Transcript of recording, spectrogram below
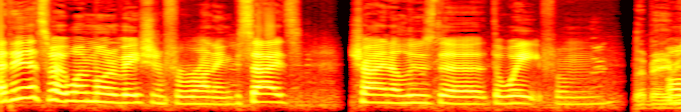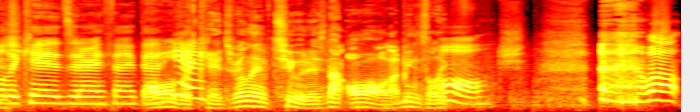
I think that's my one motivation for running, besides trying to lose the the weight from the babies. all the kids and everything like that. All yeah. the kids. We only have two. It is not all. That means like. all. well,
